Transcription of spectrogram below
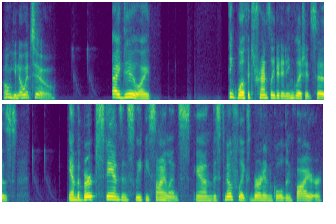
Oh, you know it too. I do. I think, well, if it's translated in English, it says, And the birch stands in sleepy silence, and the snowflakes burn in golden fire.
